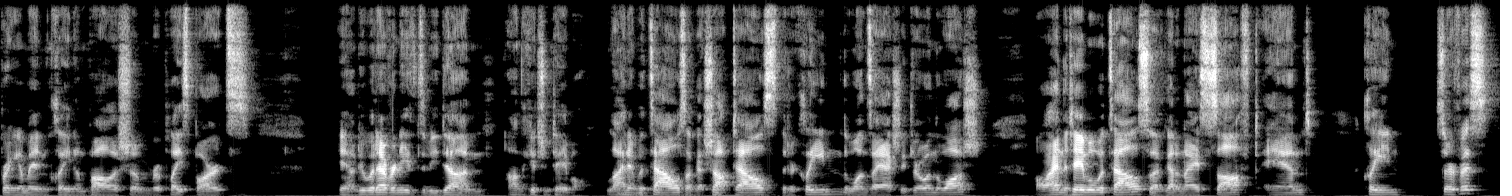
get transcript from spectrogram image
bring them in, clean them, polish them, replace parts, you know, do whatever needs to be done on the kitchen table. Line it with towels. I've got shop towels that are clean, the ones I actually throw in the wash. I'll line the table with towels, so I've got a nice soft and clean surface,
